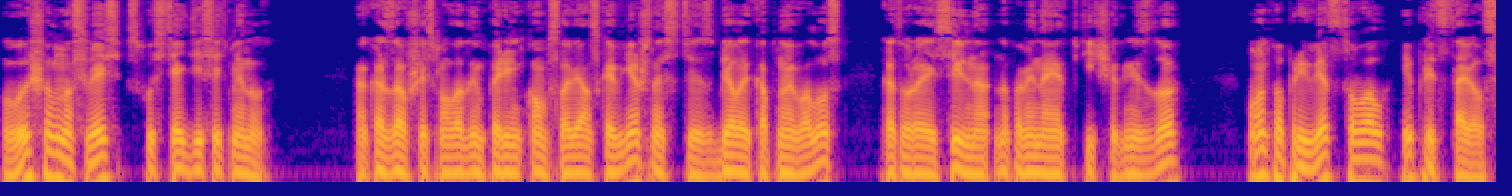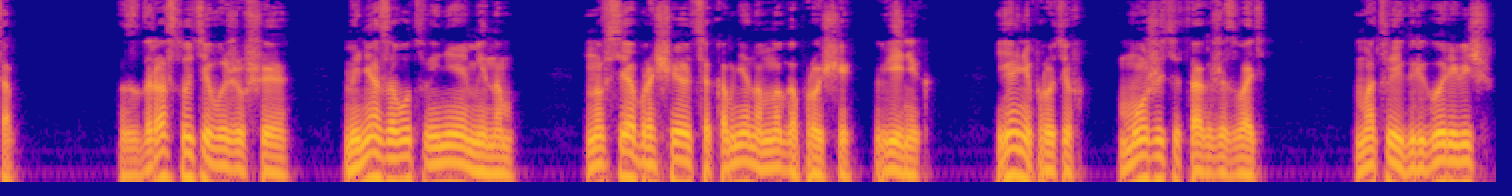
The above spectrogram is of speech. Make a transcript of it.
вышел на связь спустя 10 минут. Оказавшись молодым пареньком славянской внешности с белой копной волос, которое сильно напоминает птичье гнездо, он поприветствовал и представился. «Здравствуйте, выжившие. Меня зовут Вениамином. но все обращаются ко мне намного проще. Веник. Я не против. Можете также звать. Матвей Григорьевич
